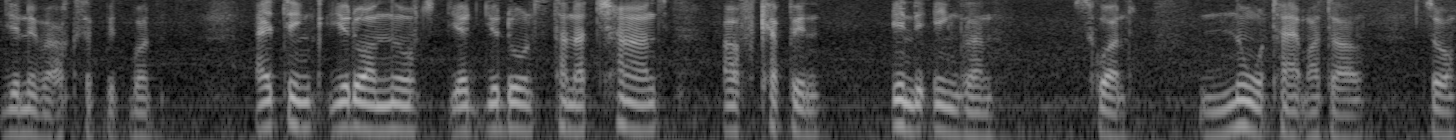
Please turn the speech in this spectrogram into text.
you never accept it. But I think you don't know you, you don't stand a chance of capping in the England squad. No time at all. So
